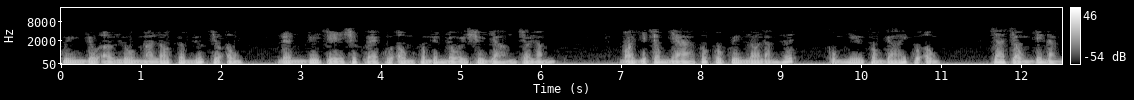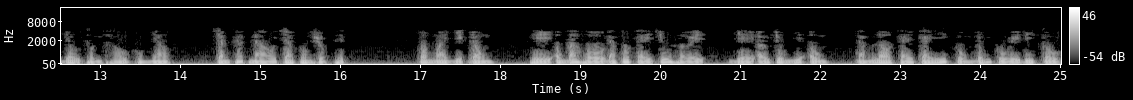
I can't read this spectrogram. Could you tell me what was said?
Quyên vô ở luôn mà lo cơm nước cho ông, nên duy trì sức khỏe của ông không đến nỗi suy giảm cho lắm. Mọi việc trong nhà có cô Quyên lo lắng hết, cũng như con gái của ông. Cha chồng với nàng dâu thuận thảo cùng nhau, chẳng khác nào cha con ruột thịt. Còn ngoài việc đồng, thì ông bá hộ đã có cậy chú hợi về ở chung với ông, đặng lo cày cấy cùng đống củi đi câu.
